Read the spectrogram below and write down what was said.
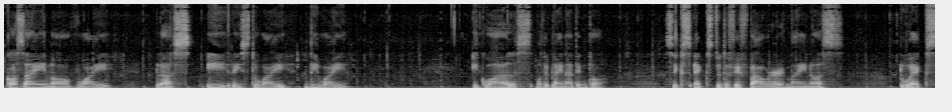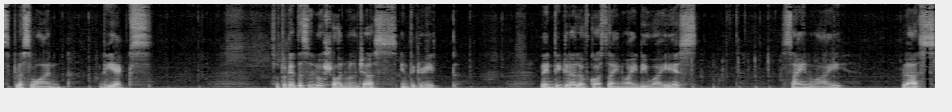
Cosine of y plus e raised to y dy equals, multiply natin to, 6x to the fifth power minus 2x plus 1 dx. So to get the solution, we'll just integrate. The integral of cosine y dy is sine y plus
